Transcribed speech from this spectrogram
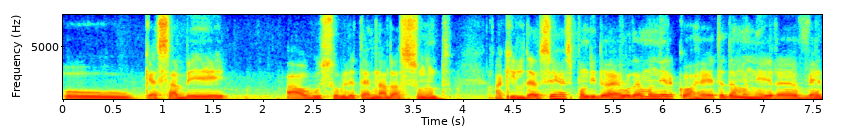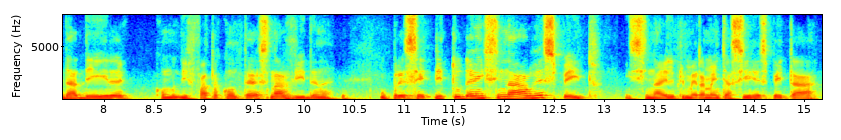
ou quer saber algo sobre determinado assunto, aquilo deve ser respondido a ela da maneira correta, da maneira verdadeira, como de fato acontece na vida. Né? O preceito de tudo é ensinar o respeito ensinar ele primeiramente a se respeitar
